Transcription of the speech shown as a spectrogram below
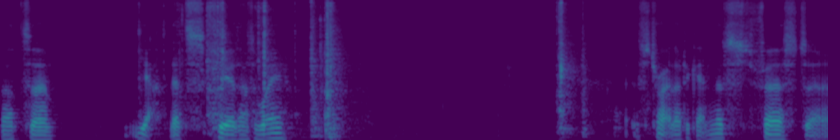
But um, yeah, let's clear that away. Let's try that again. Let's first uh,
